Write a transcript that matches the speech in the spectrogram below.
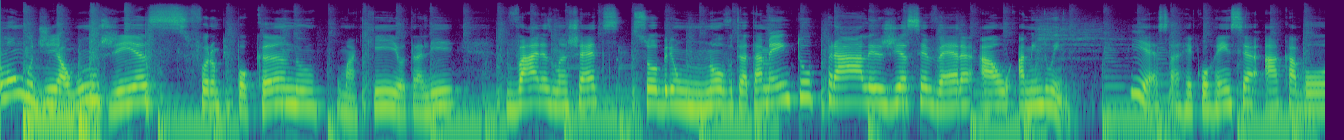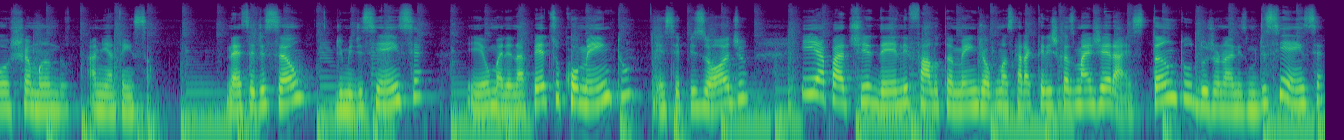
Ao longo de alguns dias foram pipocando, uma aqui, outra ali, várias manchetes sobre um novo tratamento para alergia severa ao amendoim. E essa recorrência acabou chamando a minha atenção. Nessa edição de Mídia Ciência, eu, Marina Petzo, comento esse episódio e a partir dele falo também de algumas características mais gerais, tanto do jornalismo de ciência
